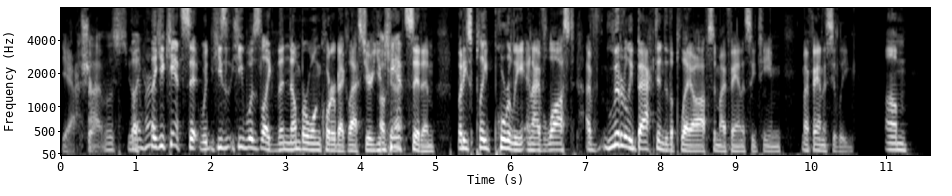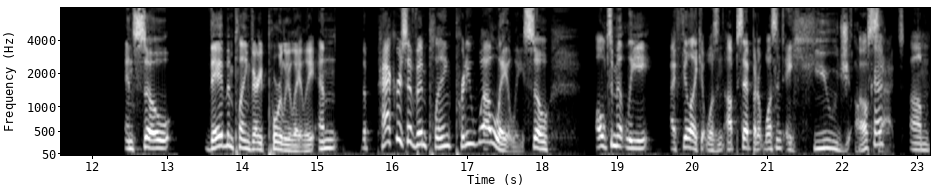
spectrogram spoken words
Yeah, sure. Uh, like, her. like you can't sit. He's he was like the number one quarterback last year. You Okay. can't sit him, but he's played poorly, and I've lost. I've literally backed into the playoffs in my fantasy team, my fantasy league. Um, and so they've been playing very poorly lately, and the Packers have been playing pretty well lately. So ultimately, I feel like it was an upset, but it wasn't a huge upset. Um,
